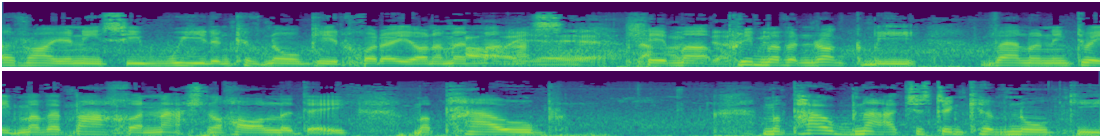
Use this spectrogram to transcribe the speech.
y rhai o'n ni sy'n wir yn cefnogi'r chwaraeon am y oh, mas. Yeah, yeah. Lle no, mae, pryd mae fe'n rygbi, fel o'n i'n dweud, mae fe bach o national holiday. Mae pawb, mae pawb na jyst yn cefnogi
